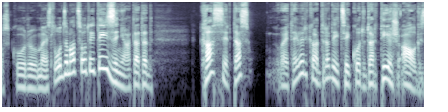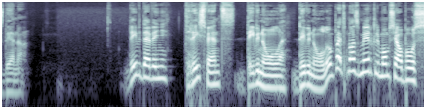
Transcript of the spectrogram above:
uz kuru mēs lūdzam atsūtīt īsiņā. Tātad, kas ir tas, vai tev ir kāda tradīcija, ko tu dari tieši algas dienā? 2, 9, 3, 1, 2, 0, 2, 0. Un pēc maz mirkļa mums jau būs.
